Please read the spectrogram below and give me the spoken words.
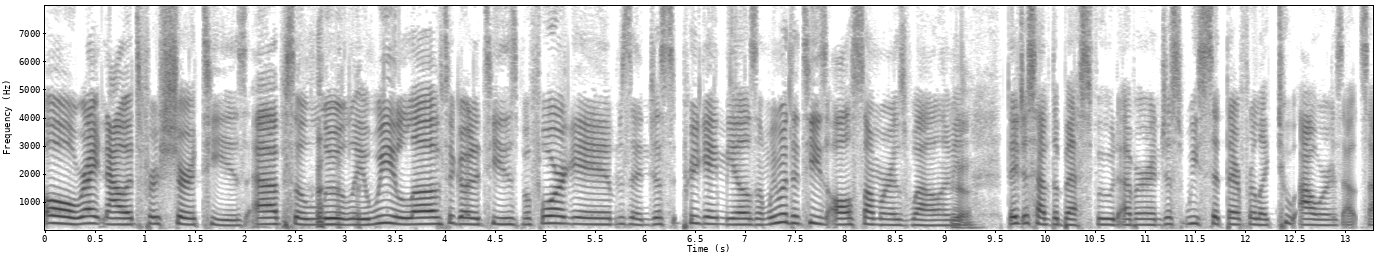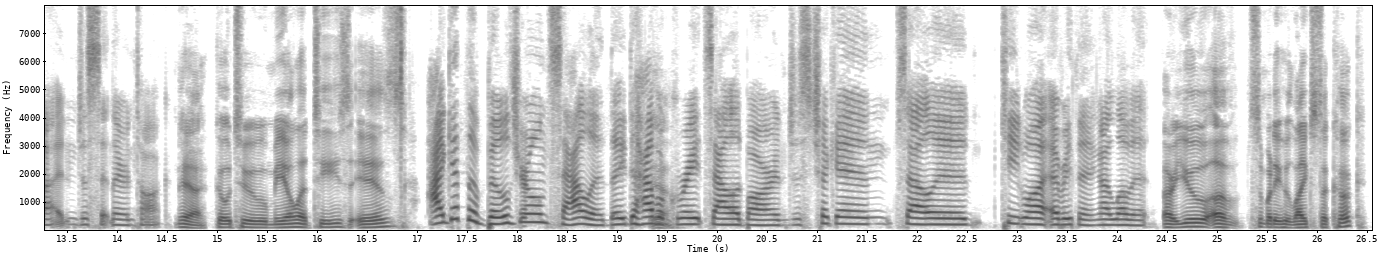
Oh, right now it's for sure teas. Absolutely. we love to go to teas before games and just pregame meals. And we went to teas all summer as well. I mean, Yeah. they just have the best food ever. And just we sit there for like two hours outside and just sit there and talk. Yeah. Go to meal at Tees is I get the build your own salad. They have Yeah. a great salad bar and just chicken, salad, quinoa, everything. I love it. are you of somebody who likes to cook?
